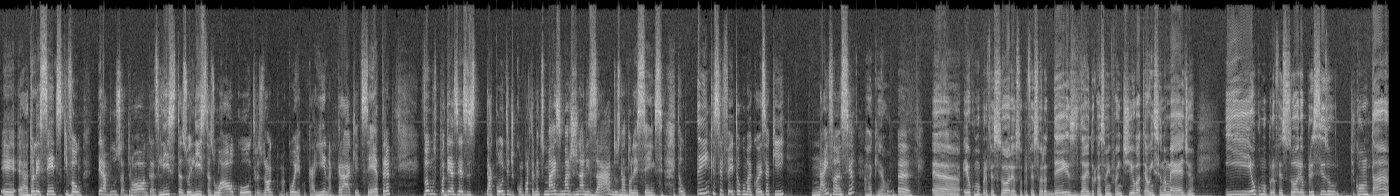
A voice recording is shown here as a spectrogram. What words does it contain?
é, adolescentes que vão ter abuso a drogas, listas ou ilícitas, o álcool, outras drogas, como maconha, cocaína, crack, etc. Vamos poder, às vezes, dar conta de comportamentos mais marginalizados na adolescência. Então, tem que ser feito alguma coisa aqui na infância. Raquel. É, eu, como professora, eu sou professora desde a educação infantil até o ensino médio. E eu, como professora, eu preciso te contar.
